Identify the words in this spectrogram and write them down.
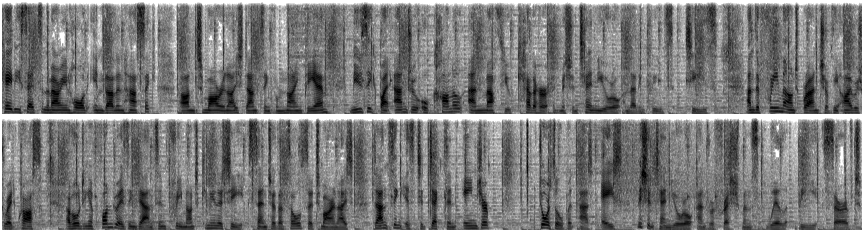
Céilí sets in the Marion Hall in Ballinhassig on tomorrow night, dancing from 9 pm. Music by Andrew O'Connell and Matthew Kelleher, admission €10, Euro, and that includes teas. And the Freemount branch of the Irish Red Cross are holding a fundraising dance in Freemount Community Centre. That's also tomorrow night. Dancing is to Declan Ainger. Doors open at 8, mission 10 euro, and refreshments will be served.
